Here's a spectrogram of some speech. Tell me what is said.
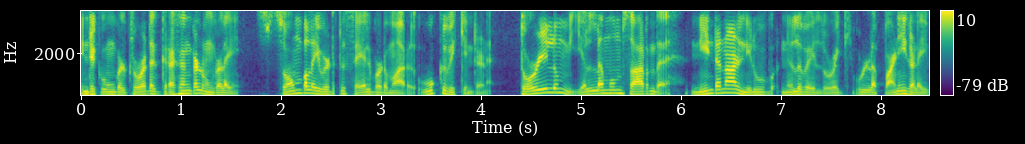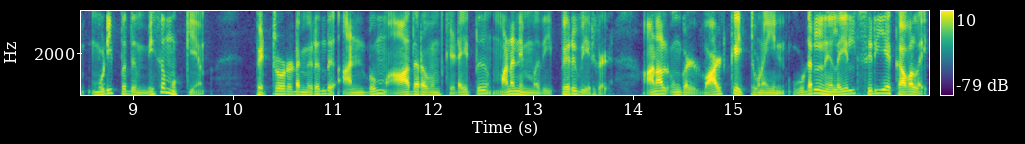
இன்றைக்கு உங்கள் சுவட கிரகங்கள் உங்களை சோம்பலை விடுத்து செயல்படுமாறு ஊக்குவிக்கின்றன. தொழிலும் எல்லமும் சார்ந்த நீண்ட நாள் நிலு நிலுவையில் உள்ள பணிகளை முடிப்பது மிக முக்கியம். பெற்றோரிடமிருந்து அன்பும் ஆதரவும் கிடைத்து மன நிம்மதி பெறுவீர்கள். ஆனால் உங்கள் வாழ்க்கை துணையின் உடல்நிலையில் சிறிய கவலை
